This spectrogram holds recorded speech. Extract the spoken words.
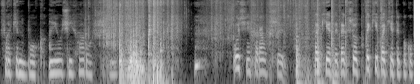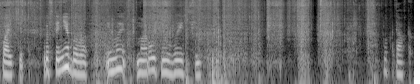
Фракенбок, они очень хорошие. Очень хорошие пакеты. Так что вот такие пакеты покупайте. Просто не было. И мы морозим в эти. Вот так.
